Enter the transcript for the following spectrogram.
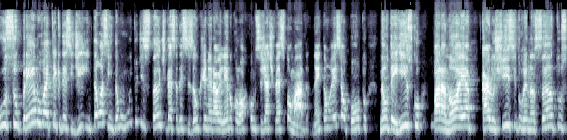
o Supremo vai ter que decidir. Então, assim, estamos muito distante dessa decisão que o general Heleno coloca como se já tivesse tomada. Né? Então, esse é o ponto. Não tem risco, paranoia, Carlos X do Renan Santos,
